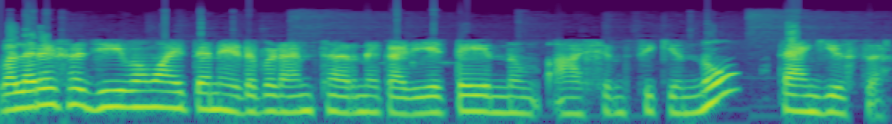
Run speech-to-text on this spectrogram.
വളരെ സജീവമായി തന്നെ ഇടപെടാൻ സാറിന് കഴിയട്ടെ എന്നും ആശംസിക്കുന്നു. താങ്ക് യു സാർ.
